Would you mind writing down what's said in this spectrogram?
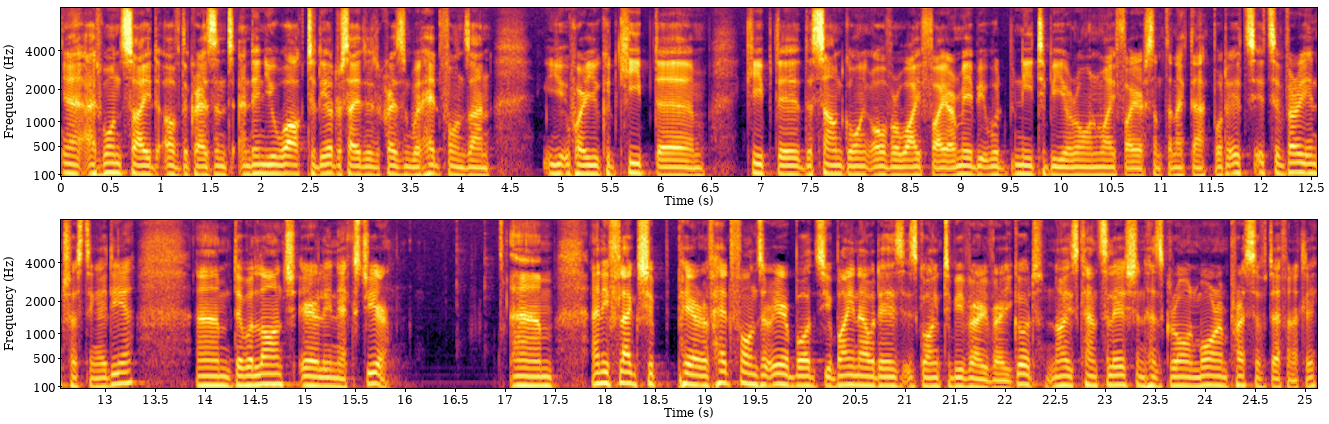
At one side of the crescent, and then you walk to the other side of the crescent with headphones on, you, where you could keep the keep the, the sound going over Wi-Fi, or maybe it would need to be your own Wi-Fi or something like that. But it's it's a very interesting idea. Um, they will launch early next year. Um, any flagship pair of headphones or earbuds you buy nowadays is going to be very, very good. Noise cancellation has grown more impressive, definitely,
